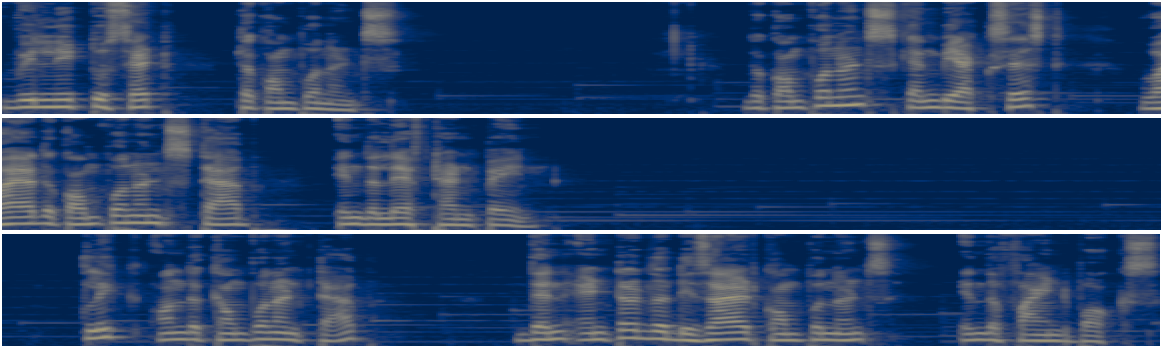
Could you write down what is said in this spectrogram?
we'll need to set the components. The components can be accessed via the Components tab in the left hand pane. Click on the Component tab, then enter the desired components in the Find box.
